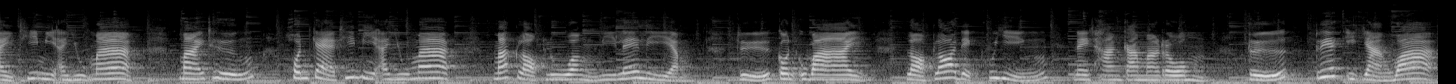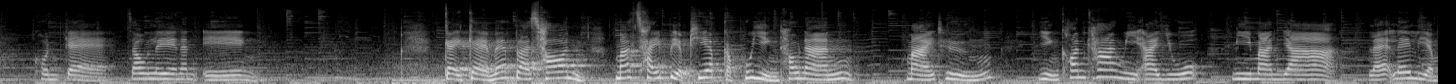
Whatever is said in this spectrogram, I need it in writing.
ยที่มีอายุมาก หมายถึง คนแก่ที่มีอายุมาก มักหลอกลวง มีเล่ห์เหลี่ยม หรือกลอุบาย หลอกล่อเด็กผู้หญิงในทางการมารม หรือเรียกอีกอย่างว่า คนแก่เจ้าเล่นั่นเอง ไก่แก่แม่ปลาช่อนมักใช้เปรียบเทียบกับผู้หญิงเท่านั้น หมายถึง หญิงค่อนข้างมีอายุ มีมารยา และเล่ห์เหลี่ยม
